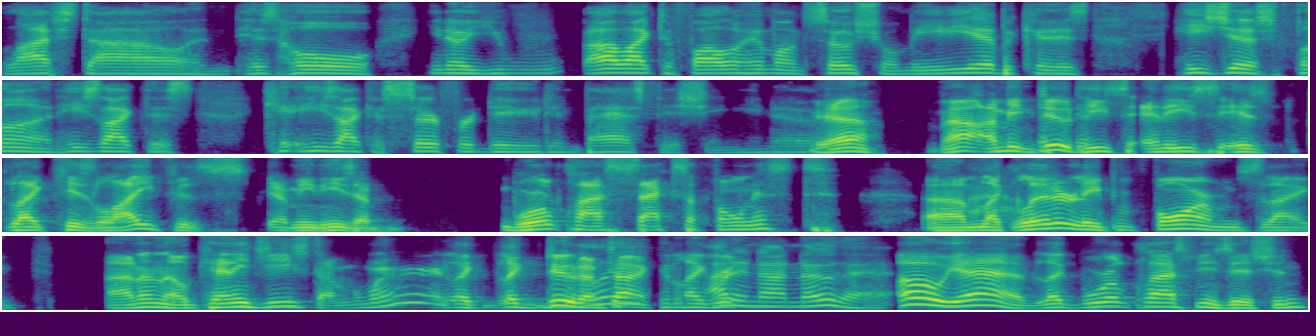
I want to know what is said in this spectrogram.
lifestyle and his whole, you know, you I like to follow him on social media because he's just fun. He's like this he's like a surfer dude in bass fishing, you know. Yeah. Well, I mean, dude, he's and he's his like his life is. I mean, he's a world class saxophonist. Um, like literally performs like I don't know Kenny G stuff. Where like like dude, I'm talking like I did not know that. oh yeah, like world class musician.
